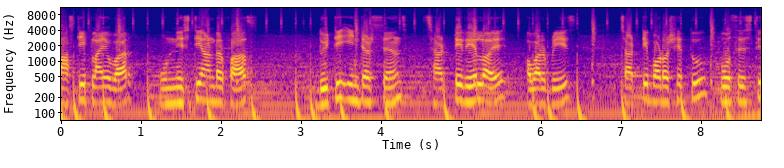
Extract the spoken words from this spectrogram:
পাঁচটি ফ্লাইওভার, উনিশটি আন্ডারপাস, দুইটি ইন্টারচেঞ্জ, চারটি রেলওয়ে ওভারব্রিজ চারটি বড় সেতু, পঁচিশটি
